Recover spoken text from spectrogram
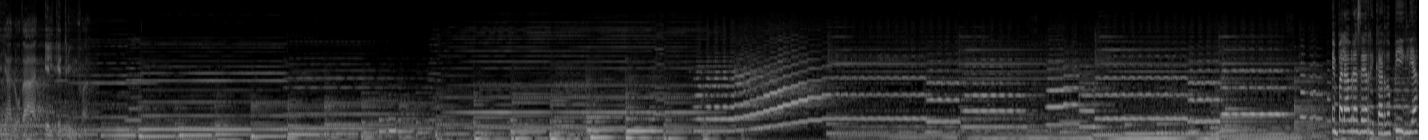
lo da el que triunfa. En palabras de Ricardo Piglia,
